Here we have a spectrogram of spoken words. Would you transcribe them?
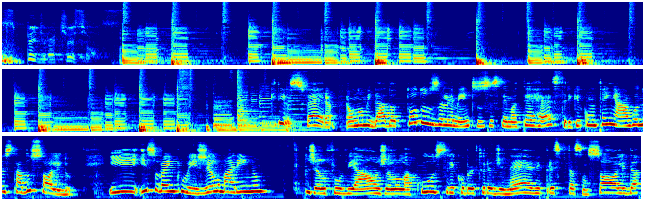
Speed Notícias. Criosfera é o nome dado a todos os elementos do sistema terrestre que contém água no estado sólido, e isso vai incluir gelo marinho, gelo fluvial, gelo lacustre, cobertura de neve, precipitação sólida,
